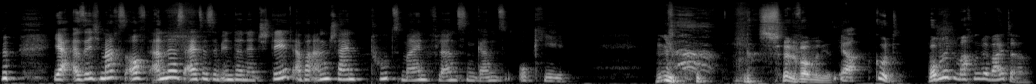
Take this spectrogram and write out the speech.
ja, also ich mache es oft anders, als es im Internet steht, aber anscheinend tut's meinen Pflanzen ganz okay. Das ist schön formuliert. Ja. Gut. Womit machen wir weiter?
